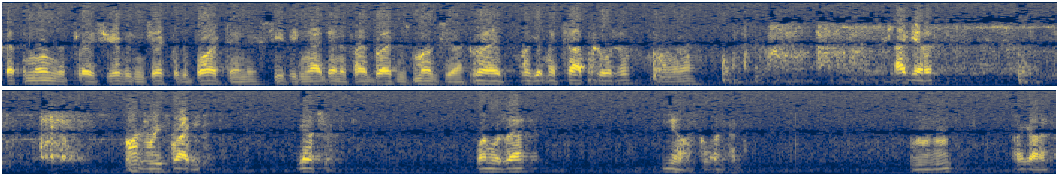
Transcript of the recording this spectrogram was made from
Got the name of the place here. We can check with the bartender, see if he can identify Bryson's mugshot. Right. I'll get my top coat, huh? All right. I get it. Burglary Friday. Yes, sir. When was that? Yeah, go ahead. Mm-hmm. I got it.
